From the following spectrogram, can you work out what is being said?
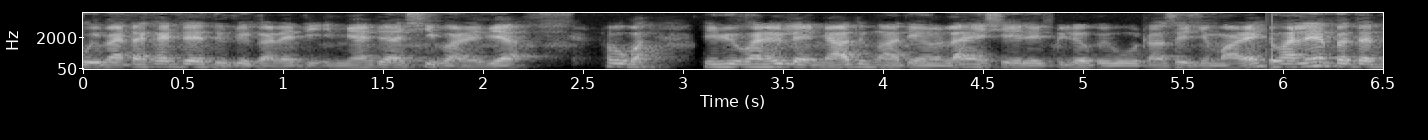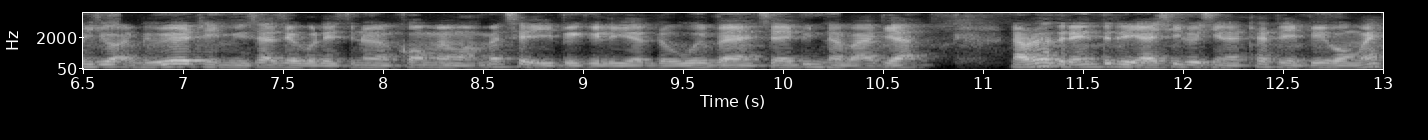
ဝေဖန်တိုက်ခိုက်တဲ့သူတွေကလည်းဒီအများပြရှိပါတယ်ဗျ ဟုတ်ပါဒီဗီဒီယိုဖိုင်လေးလည်းအများသူငါတင်တော့ like and share လေးပြုလုပ်ပေးဖို့တောင်းဆိုချင်ပါတယ်ဒီဖိုင်လေးနဲ့ပတ်သက်ပြီးတော့အမျိုးရဲ့ထင်မြင်ဆက်ချက်ကိုလည်းကျွန်တော် comment မှာ message ရေးပေးကလေးရလိုဝေဖန်ချက်ပြီးနေပါဗျနောက်တဲ့သတင်းတွေရရှိလို့ရှိရင်ထပ်တင်ပေးပါမယ်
